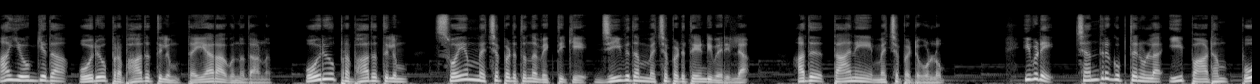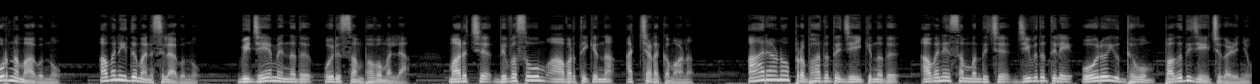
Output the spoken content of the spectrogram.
ആ യോഗ്യത ഓരോ പ്രഭാതത്തിലും തയ്യാറാകുന്നതാണ്. ഓരോ പ്രഭാതത്തിലും സ്വയം മെച്ചപ്പെടുത്തുന്ന വ്യക്തിക്ക് ജീവിതം മെച്ചപ്പെടുത്തേണ്ടി വരില്ല. അത് താനേ മെച്ചപ്പെട്ടുകൊള്ളും. ഇവിടെ ചന്ദ്രഗുപ്തനുള്ള ഈ പാഠം പൂർണമാകുന്നു. അവൻ ഇത് മനസ്സിലാകുന്നു. വിജയമെന്നത് ഒരു സംഭവമല്ല. മറിച്ച് ദിവസവും ആവർത്തിക്കുന്ന അച്ചടക്കമാണ്. ആരാണോ പ്രഭാതത്തെ ജയിക്കുന്നത് അവനെ സംബന്ധിച്ച് ജീവിതത്തിലെ ഓരോ യുദ്ധവും പകുതി ജയിച്ചു കഴിഞ്ഞു.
